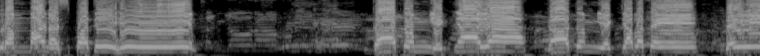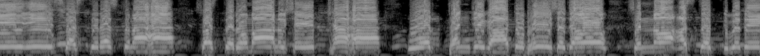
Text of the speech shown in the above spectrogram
బ్రహ్మణస్పతి గాతుం యజ్ఞాయ గాతుం యజ్ఞపతే దైవే స్వస్తిరస్తు నః స్వస్తిరుమానుషేభ్యः ఊర్ధ్వంజి గాతు భేషజ శన్నో అస్తు ద్విపదే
